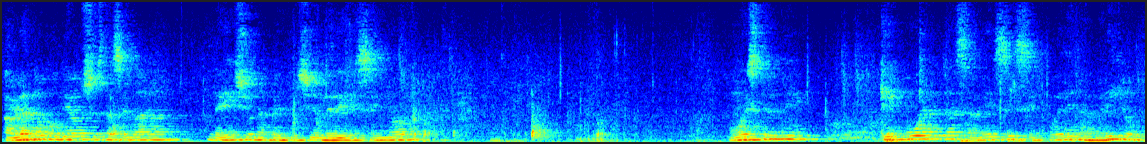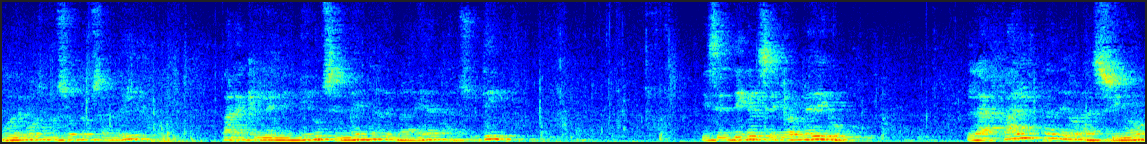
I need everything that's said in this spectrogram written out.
Hablando con Dios esta semana, le hice una petición, le dije, Señor, muéstrame qué puertas a veces se pueden abrir o podemos nosotros abrir para que el enemigo se meta de manera tan sutil. Y sentí que el Señor me dijo, la falta de oración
